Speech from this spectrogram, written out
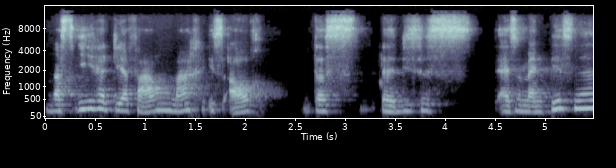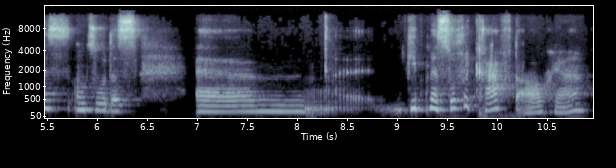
Was ich halt die Erfahrung mache, ist auch, dass äh, dieses, also mein Business und so, das ähm, gibt mir so viel Kraft auch, ja.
